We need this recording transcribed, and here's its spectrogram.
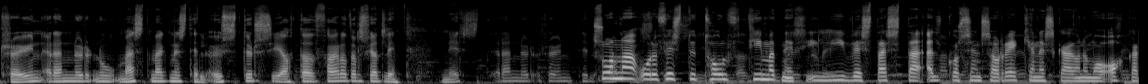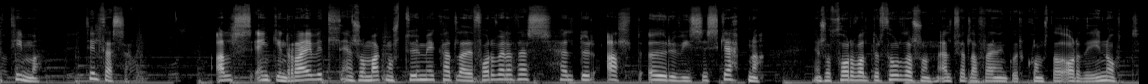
Hraun rennur nú mestmægnis til austurs í áttað Fagradalsfjalli. Svona voru fyrstu tólf tímatnir í lífi stærsta eldgossins á Reykjaneskaganum og okkar tíma til þessa. Alls engin rævill eins og Magnús Tumi kallaði forverða þess heldur allt öðruvísi skeppna eins og Þorvaldur Þórðarsson eldfjallafræðingur komst að orði í nótt.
